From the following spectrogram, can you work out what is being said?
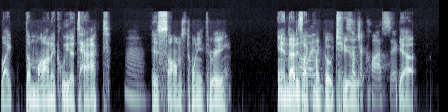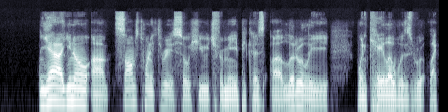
like demonically attacked, mm. is Psalms 23, and that is oh, like my go-to. Such a classic. Yeah, yeah. You know, uh, Psalms 23 is so huge for me because uh, literally when Kayla was like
